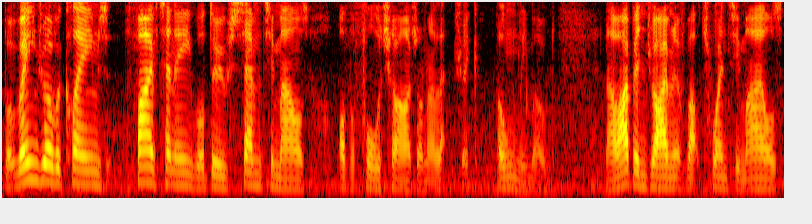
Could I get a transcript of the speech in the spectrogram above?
But Range Rover claims the 510e will do 70 miles of a full charge on electric only mode. Now I've been driving it for about 20 miles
